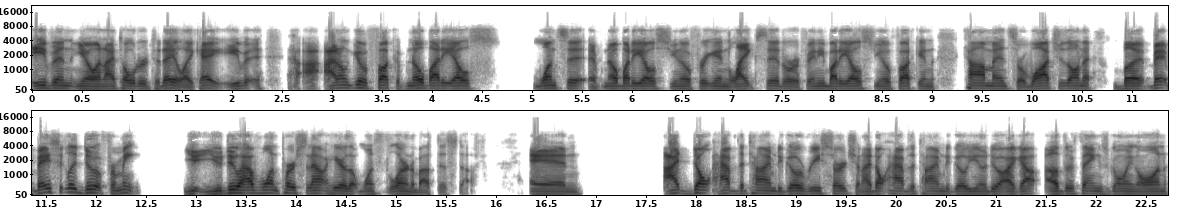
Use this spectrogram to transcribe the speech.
even you know and i told her today like hey even I, I, don't give a fuck if nobody else wants it if nobody else you know friggin likes it or if anybody else you know fucking comments or watches on it but ba- basically do it for me. You you do have one person out here that wants to learn about this stuff and i don't have the time to go research and i don't have the time to go you know do i got other things going on.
